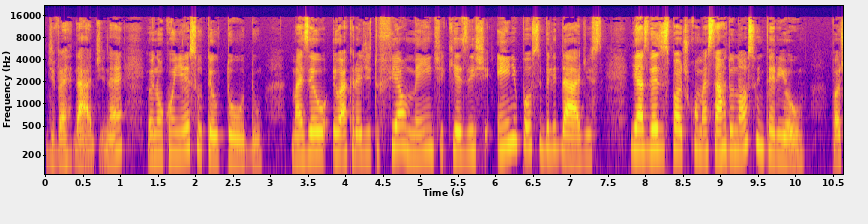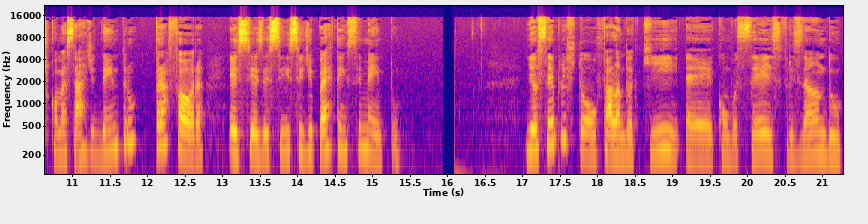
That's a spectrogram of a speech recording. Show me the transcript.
de verdade, né? Eu não conheço o teu todo mas eu, eu acredito fielmente que existe N possibilidades e às vezes pode começar do nosso interior, pode começar de dentro para fora, esse exercício de pertencimento. E eu sempre estou falando aqui é, com vocês, frisando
